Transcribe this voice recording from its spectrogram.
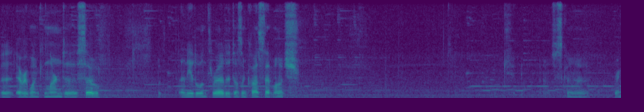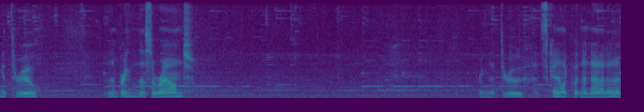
But everyone can learn to sew. With a needle and thread, it doesn't cost that much. Okay, I'm just gonna bring it through and then bring this around. Through. It's kind of like putting a knot in it.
